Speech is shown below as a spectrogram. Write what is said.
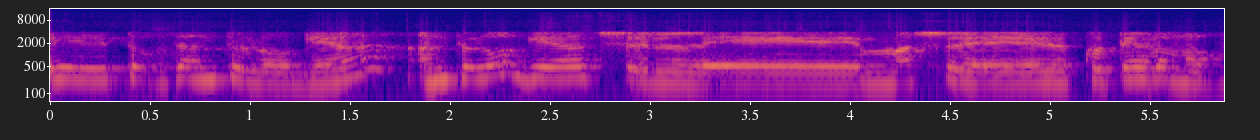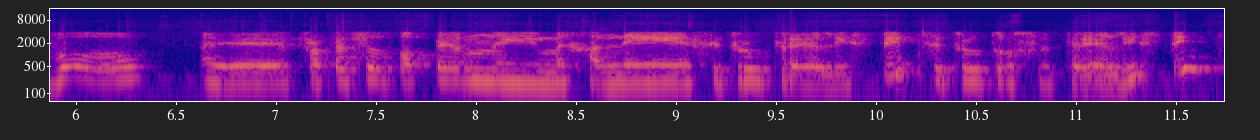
אה, טוב, זו אנתולוגיה. אנתולוגיה של אה, מה שכותב המבוא, אה, פרופסור פפרני מכנה ספרות ריאליסטית, ספרות רוסית ריאליסטית.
